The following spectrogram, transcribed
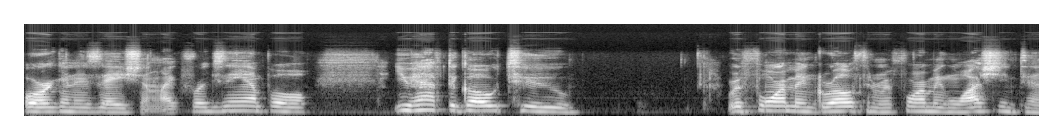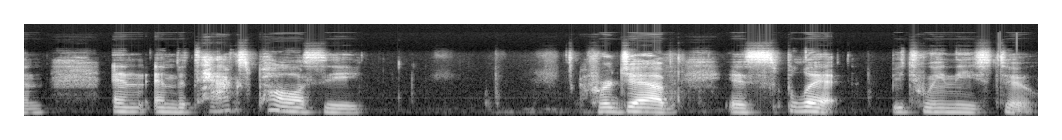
organization. Like, for example, you have to go to Reform and Growth and Reforming Washington, and, and the tax policy for Jeb is split between these two.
